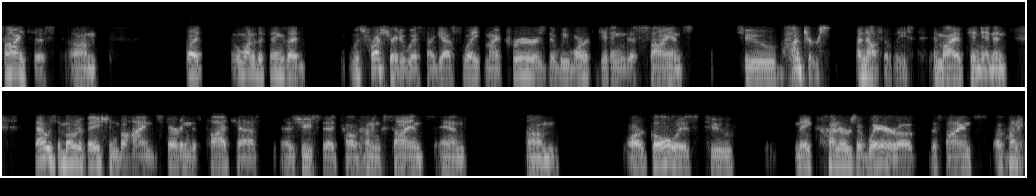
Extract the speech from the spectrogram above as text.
scientists. Um, but one of the things I was frustrated with, I guess, late in my career is that we weren't getting this science to hunters enough, at least, in my opinion. And that was the motivation behind starting this podcast, as you said, called Hunting Science. And um, our goal is to make hunters aware of the science of hunting.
